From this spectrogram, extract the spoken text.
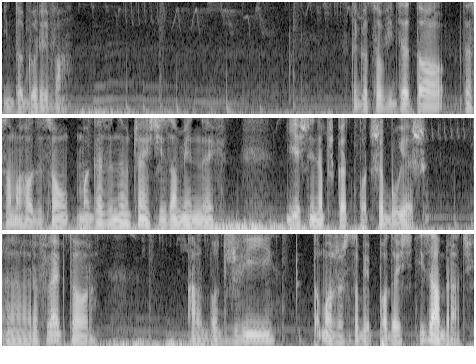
i dogorywa. Tego co widzę, to te samochody są magazynem części zamiennych jeśli na przykład potrzebujesz e, reflektor albo drzwi, to możesz sobie podejść i zabrać.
